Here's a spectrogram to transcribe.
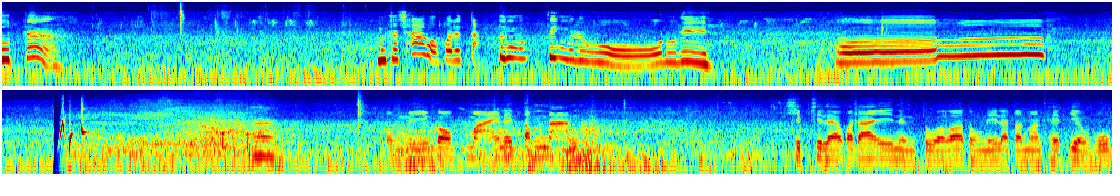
ลุดน่ะมันกระชากออกไปเลยกัดตึ้งปิ้งไปเลยโอ้โหดูดิเออตรงนี้ก็หมายในตำนาน คลิปที่แล้วก็ได้หนึ่งตัวก็ตรงนี้แหละตอนมาเทสเดี่ยววุบ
